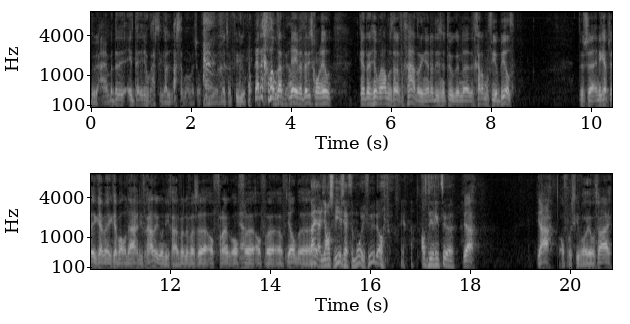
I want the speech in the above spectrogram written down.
niet. Ah, Maar dat is, dat is ook hartstikke lastig man met zo'n video. met zo'n video. Ja, dat geloof Omdat- ik wel. Nee, maar dat is gewoon heel... Kijk, dat is heel wat anders dan een vergadering. En dat is natuurlijk een... eh, Het gaat allemaal via beeld. Dus, eh, en ik heb, ik, heb, ik heb alle dagen die vergadering nog niet gehad. Want er was eh, of Frank of, Ja. eh, of, eh, of Jan. eh, Nou ja, Jans Wiers heeft een mooie vuurdoop als directeur. Ja. Ja, of misschien wel heel saai.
